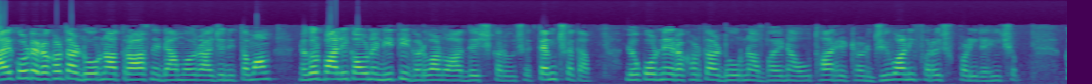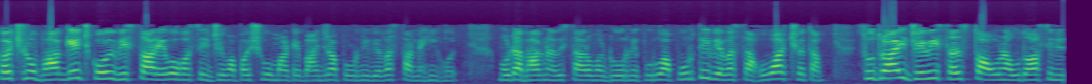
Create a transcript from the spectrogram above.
હાઈકોર્ટે રખડતા ઢોરના ત્રાસને ડામવા રાજ્યની તમામ નગરપાલિકાઓને નીતિ ઘડવાનો આદેશ કર્યો છે. તેમ છતાં, લોકોને રખડતા ઢોરના ભયના ઉથાર હેઠળ જીવવાની ફરજ પડી રહી છે. કચ્છનો ભાગ્યે જ કોઈ વિસ્તાર એવો હશે જેમાં પશુઓ માટે પાંજરાપોળની વ્યવસ્થા નહીં હોય. મોટાભાગના વિસ્તારોમાં ઢોરને પૂરવા પૂરતી વ્યવસ્થા હોવા છતાં સુધરાઈ જેવી સંસ્થાઓના ઉદાસીન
